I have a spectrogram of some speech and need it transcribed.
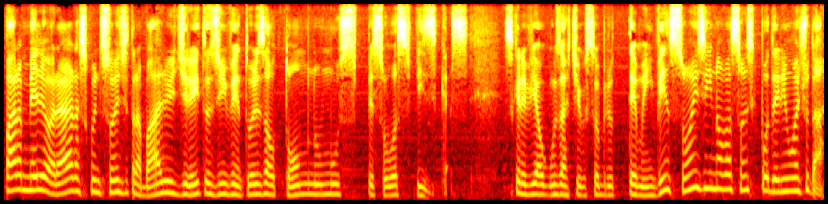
para melhorar as condições de trabalho e direitos de inventores autônomos, pessoas físicas. Escrevi alguns artigos sobre o tema invenções e inovações que poderiam ajudar.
